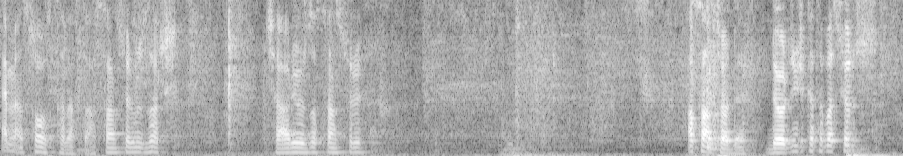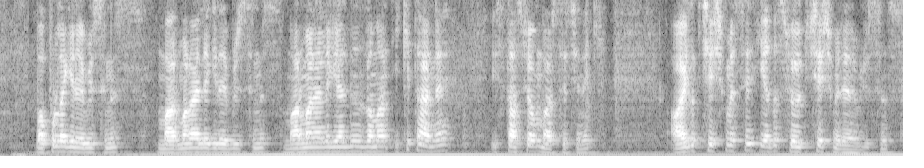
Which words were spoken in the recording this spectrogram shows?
hemen sol tarafta asansörümüz var. Çağırıyoruz asansörü. Asansörde dördüncü kata basıyoruz. Vapurla gelebilirsiniz, Marmaray'la gelebilirsiniz. Marmaray'la geldiğiniz zaman iki tane istasyon var seçenek. Aylık Çeşmesi ya da Söğütlü Çeşme denebilirsiniz.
